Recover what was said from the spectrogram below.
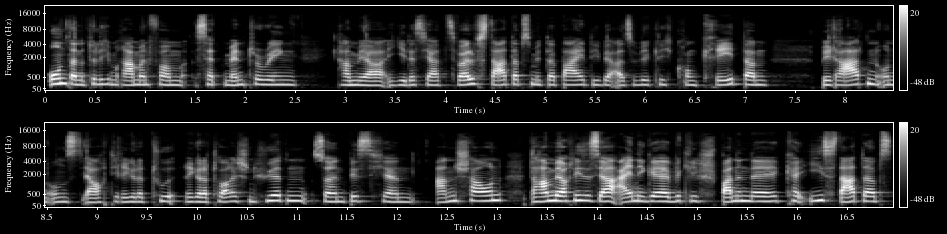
Und dann natürlich im Rahmen vom Set Mentoring haben wir jedes Jahr zwölf Startups mit dabei, die wir also wirklich konkret dann beraten und uns ja auch die Regulator regulatorischen Hürden so ein bisschen anschauen. Da haben wir auch dieses Jahr einige wirklich spannende KI-Startups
